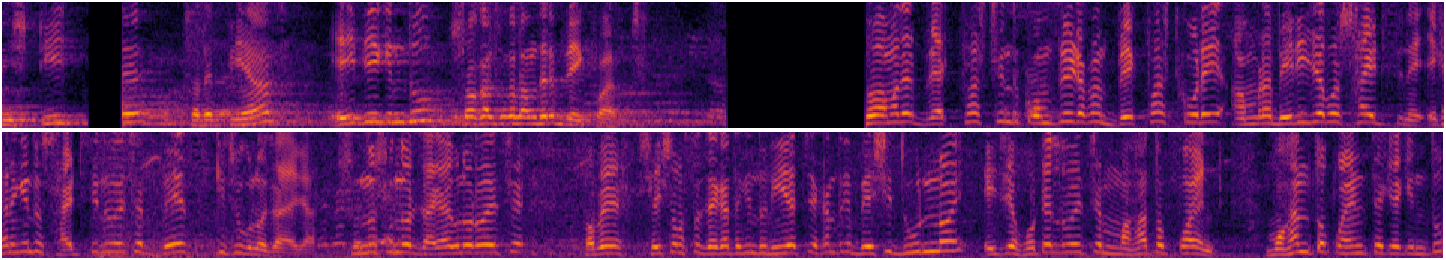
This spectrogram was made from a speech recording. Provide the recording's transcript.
মিষ্টি, সাথে পেঁয়াজ। এই দিয়ে কিন্তু সকাল সকাল আমাদের ব্রেকফাস্ট তো আমাদের ব্রেকফাস্ট কিন্তু কমপ্লিট এখন ব্রেকফাস্ট করে আমরা বেরিয়ে যাব সাইড সিনে এখানে কিন্তু সাইড সিন রয়েছে বেশ কিছুগুলো জায়গা। সুন্দর সুন্দর জায়গাগুলো রয়েছে। তবে সেই সমস্ত জায়গাতে কিন্তু নিয়ে যাচ্ছে। এখান থেকে বেশি দূর নয়, এই যে হোটেল রয়েছে মাহাতো পয়েন্ট, মহান্ত পয়েন্ট থেকে কিন্তু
